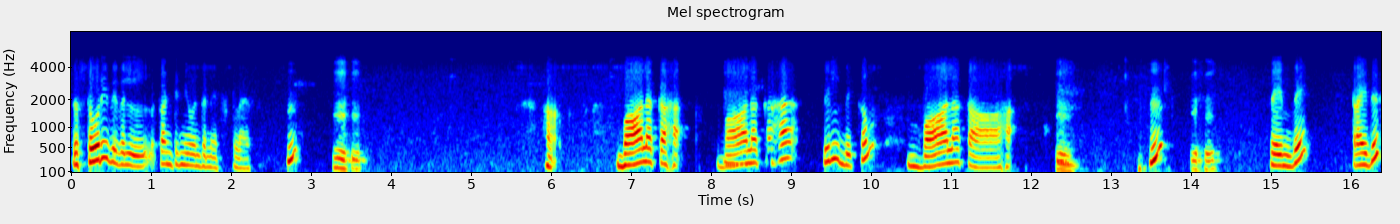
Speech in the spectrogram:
The story we will continue in the next class. Hmm? mhm ha balakah balakah will become balakaah mm hmm? mhm same way. Try this.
